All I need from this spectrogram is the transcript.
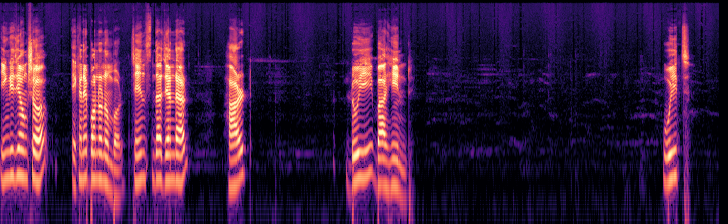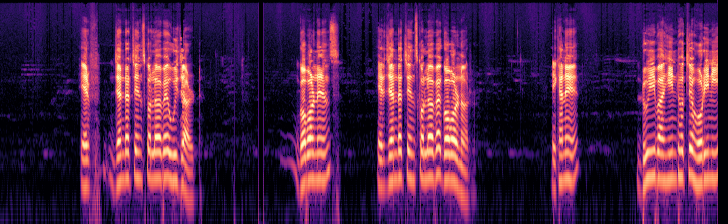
ইংরেজি অংশ, এখানে পনেরো নম্বর। Change the gender hart doe বা হিন্ড। উইচ, এর জেন্ডার চেঞ্জ করলে হবে উইজার্ড। গভর্নেন্স এর জেন্ডার চেঞ্জ করলে হবে গভর্নর এখানে ডুই বা হিন্ট হচ্ছে হরিণী,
